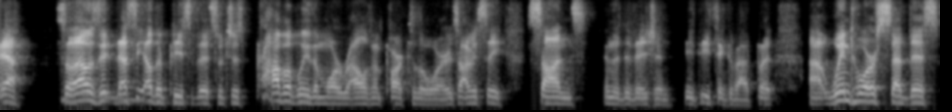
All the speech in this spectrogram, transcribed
Yeah. So that was it. That's the other piece of this, which is probably the more relevant part to the Warriors. Obviously, Suns in the division, you, you think about. It. But uh, Windhorst said this,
